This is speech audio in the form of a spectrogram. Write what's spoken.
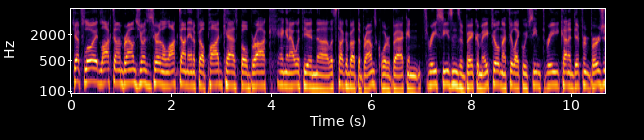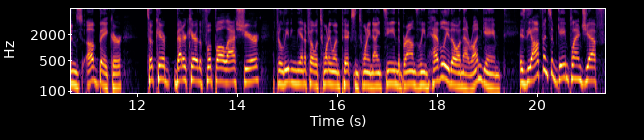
Jeff Lloyd, Locked On Browns, joins us here on the Locked On NFL podcast. Bo Brack hanging out with you, and uh, let's talk about the Browns quarterback and three seasons of Baker Mayfield. And I feel like we've seen three kind of different versions of Baker took care better care of the football last year after leading the NFL with 21 picks in 2019. The Browns lean heavily though on that run game. Is the offensive game plan, Jeff,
